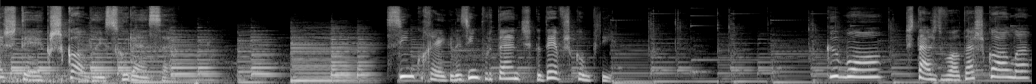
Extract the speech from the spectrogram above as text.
Hashtag Escola e Segurança. 5 regras importantes que deves cumprir. Que bom! Estás de volta à escola.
